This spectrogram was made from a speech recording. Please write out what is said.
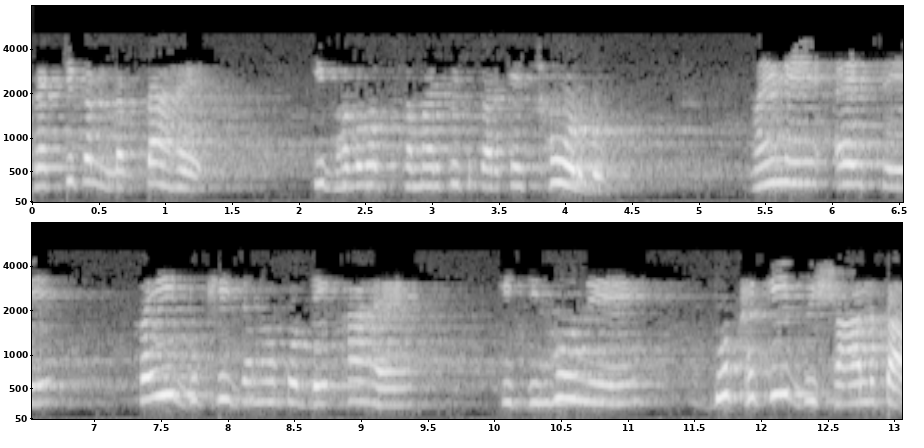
प्रैक्टिकल लगता है कि भगवत समर्पित करके छोड़ दो। मैंने ऐसे कई दुखी जनों को देखा है कि जिन्होंने दुख की विशालता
